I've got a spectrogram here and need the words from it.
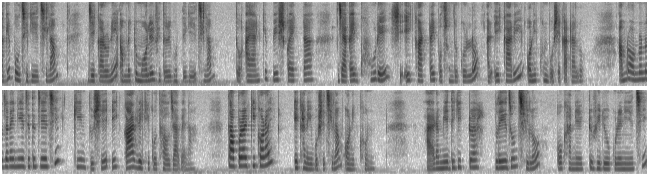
আগে পৌঁছে গিয়েছিলাম, যে কারণে আমরা একটু মলের ভিতরে ঘুরতে গিয়েছিলাম। তো আয়ানকে বেশ কয়েকটা জায়গায় ঘুরে সে এই কারটাই পছন্দ করল আর এই কারেই অনেকক্ষণ বসে কাটালো। আমরা অন্য অন্য জায়গায় নিয়ে যেতে চেয়েছি, কিন্তু সে এই কার রেখে কোথাও যাবে না। তারপর আর কি করাই এখানেই বসেছিলাম অনেকক্ষণ। আর আমি এদিকে একটু প্লে জোন ছিল, ওখানে একটু ভিডিও করে নিয়েছি।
